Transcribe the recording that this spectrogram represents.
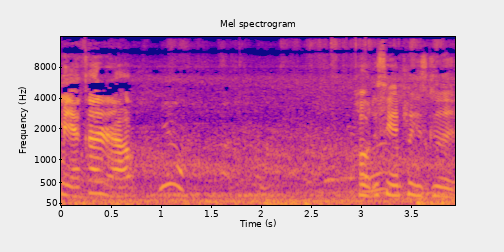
Damien, cut it out. Yeah. Hold this hand, please. Good.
